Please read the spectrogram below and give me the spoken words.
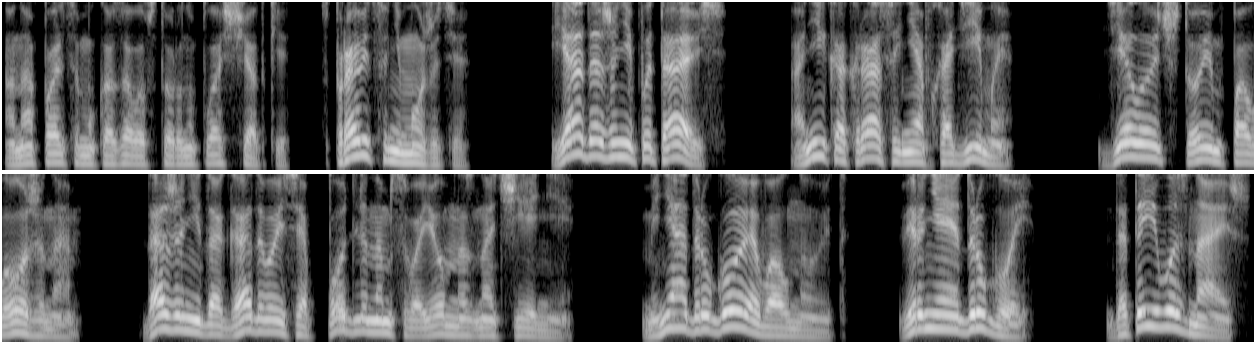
Она пальцем указала в сторону площадки. «Справиться не можете?» «Я даже не пытаюсь. Они как раз и необходимы. Делают, что им положено даже не догадываясь о подлинном своем назначении. Меня другое волнует. Вернее, другой. Да ты его знаешь.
